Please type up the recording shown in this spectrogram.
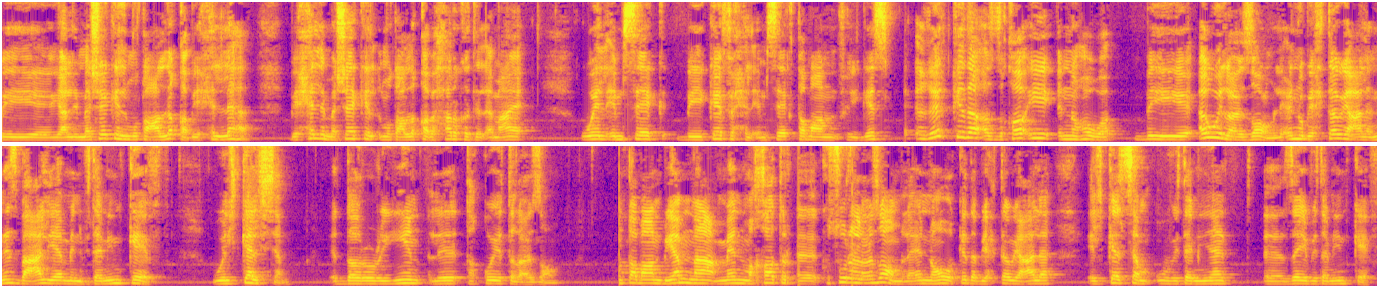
يعني المشاكل المتعلقة بيحلها بيحل مشاكل المتعلقه بحركة الأمعاء. والإمساك بيكافح الإمساك طبعا في الجسم. غير كده أصدقائي إن هو بيقوي العظام لأنه بيحتوي على نسبة عالية من فيتامين كاف والكالسيوم الضروريين لتقوية العظام. طبعا بيمنع من مخاطر كسور العظام لأن هو كده بيحتوي على الكالسيوم وفيتامينات آه، زي فيتامين كاف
